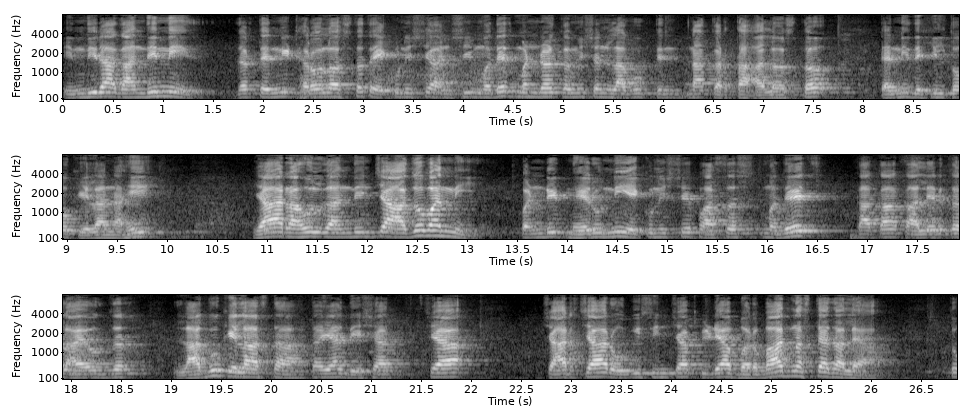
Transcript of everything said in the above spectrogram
इंदिरा गांधींनी जर त्यांनी ठरवलं असतं तर एकोणीसशे ऐंशीमध्येच मंडळ कमिशन लागू त्यांना करता आलं असतं. त्यांनी देखील तो केला नाही. या राहुल गांधींच्या आजोबांनी पंडित नेहरूंनी एकोणीसशे पासष्टमध्येच काका कालेरकर आयोग जर लागू केला असता तर या देशाच्या चार चार ओबीसींच्या पिढ्या बर्बाद नसत्या झाल्या. तो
